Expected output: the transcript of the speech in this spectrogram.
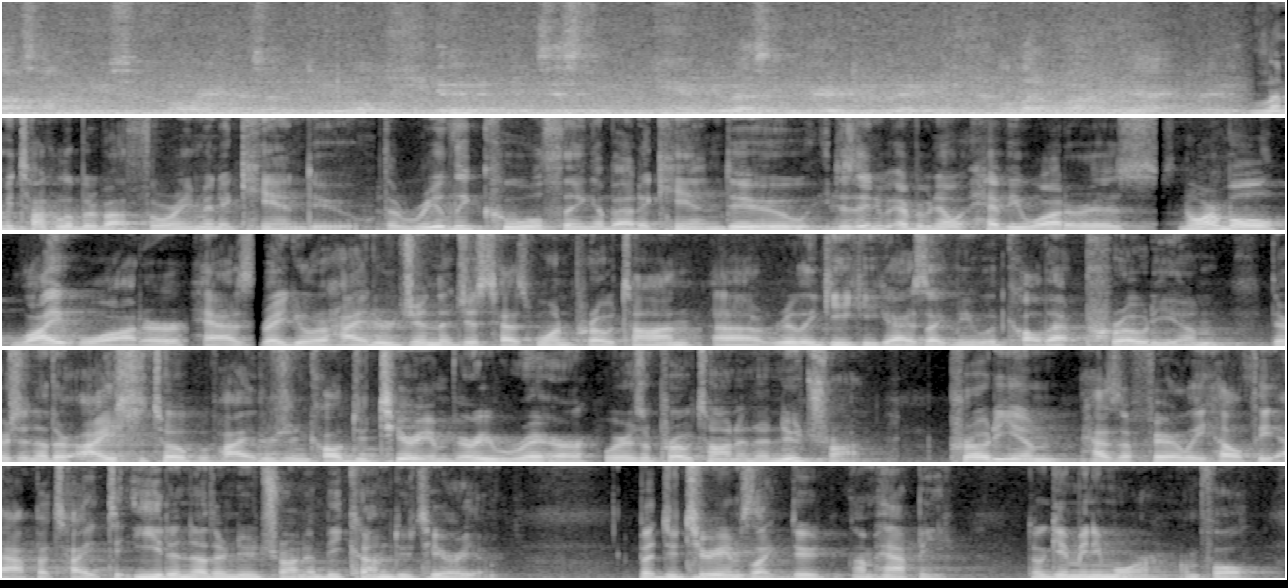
thoughts on use of thorium as a fuel in an existing CANDU as compared to a, a light water reactor? Let me talk a little bit about thorium in a CANDU. The really cool thing about a CANDU, does anyone ever know what heavy water is? Normal light water has regular hydrogen that just has one proton. Uh, really geeky guys like me would call that protium. There's another isotope of hydrogen called deuterium, very rare, whereas a proton and a neutron. Protium has a fairly healthy appetite to eat another neutron and become deuterium. But deuterium's like, dude, I'm happy. Don't give me any more. I'm full.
